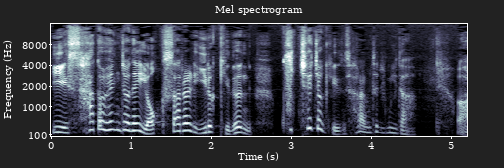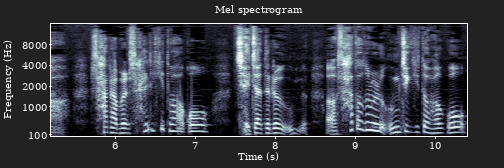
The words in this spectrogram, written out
이 사도행전의 역사를 일으키는 구체적인 사람들입니다. 아, 사람을 살리기도 하고 제자들을 음, 어, 사도들을 움직이기도 하고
